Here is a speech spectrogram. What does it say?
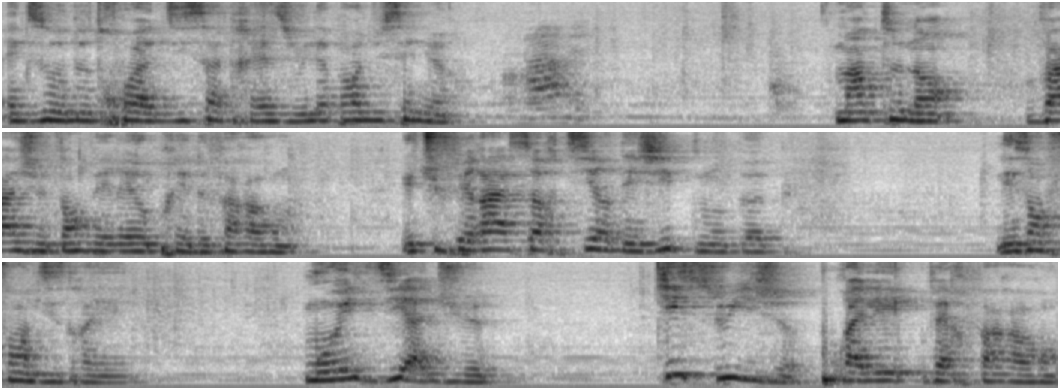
Exode 3, 10 à 13. Je lis la parole du Seigneur. Maintenant, va, je t'enverrai auprès de Pharaon, et tu feras sortir d'Égypte mon peuple, les enfants d'Israël. Moïse dit à Dieu, qui suis-je pour aller vers Pharaon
